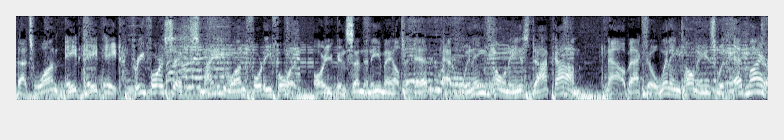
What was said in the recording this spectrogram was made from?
That's 1 888 346 9144. Or you can send an email to ed at winningponies.com. Now back to Winning Ponies with Ed Meyer.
